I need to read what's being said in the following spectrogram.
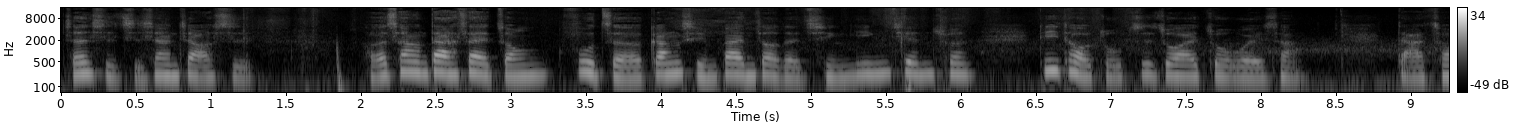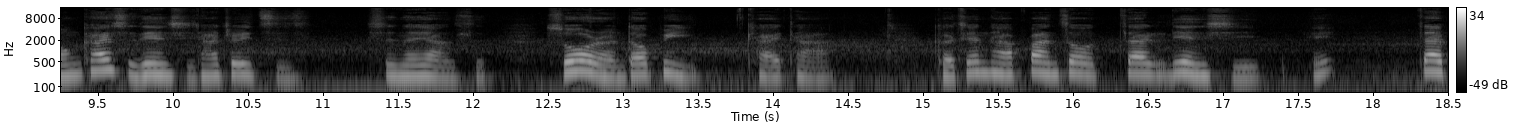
真实指向教室，合唱大赛中负责钢琴伴奏的琴音千春低头独自坐在座位上。打从开始练习，他就一直是那样子，所有人都避开他，可见他伴奏在练习，诶，在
